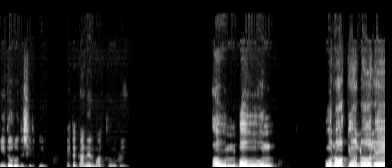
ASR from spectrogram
এই দরদী শিল্পীর একটা গানের মাধ্যমে দিয়ে। আউল বাউল করো কেন রে?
